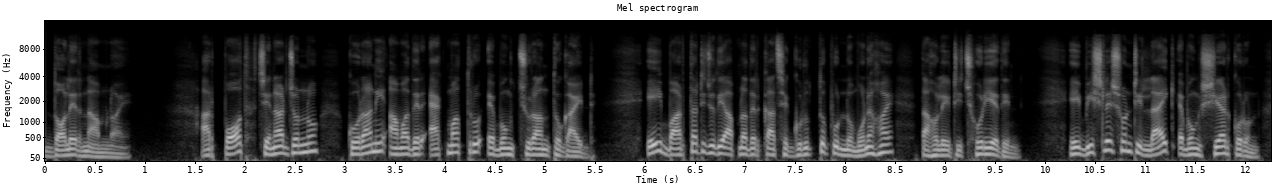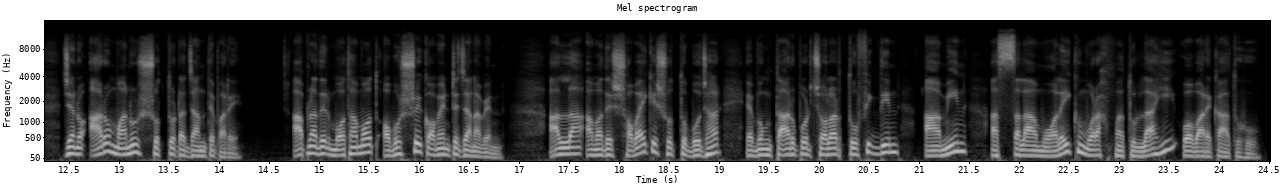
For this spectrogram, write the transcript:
দলের নাম নয়। আর পথ চেনার জন্য কোরআনই আমাদের একমাত্র এবং চূড়ান্ত গাইড। এই বার্তাটি যদি আপনাদের কাছে গুরুত্বপূর্ণ মনে হয়, তাহলে এটি ছড়িয়ে দিন। এই বিশ্লেষণটি লাইক এবং শেয়ার করুন, যেন আরও মানুষ সত্যটা জানতে পারে। আপনাদের মতামত অবশ্যই কমেন্টে জানাবেন। আল্লাহ আমাদের সবাইকে সত্য বোঝার এবং তার উপর চলার তৌফিক দিন। আমিন। আসসালামু আলাইকুম ওরহমতুল্লাহি ওবারকাতুহু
